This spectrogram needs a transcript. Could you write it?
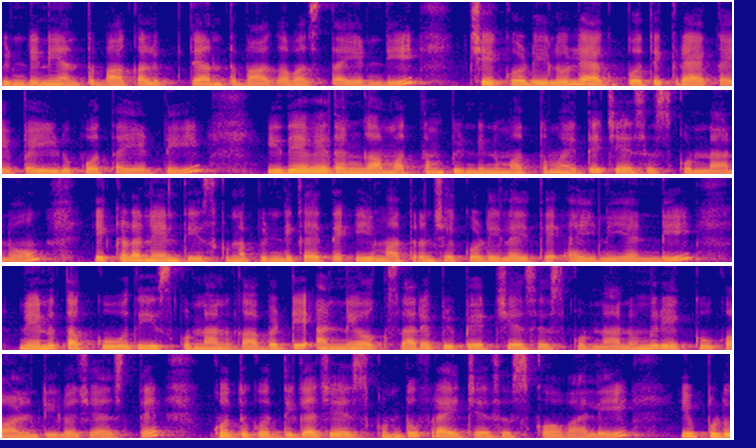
పిండిని ఎంత బాగా కలిపితే అంత బాగా వస్తాయండి. చెకోడీలు లేకపోతే క్రాక్ అయిపోయి ఇడిపోతాయండి. ఇదే విధంగా మొత్తం పిండిని మొత్తం అయితే చేసేసుకున్నాను. ఇక్కడ నేను తీసుకున్న పిండికి అయితే ఈ మాత్రం చెకోడీలు అయితే అయినాయండి. నేను తక్కువ తీసుకున్నాను కాబట్టి అన్నీ ఒకసారి ప్రిపేర్ చేసేసుకున్నాను. మీరు ఎక్కువ క్వాలిటీలో చేస్తే కొద్ది కొద్దిగా చేసుకుంటూ ఫ్రై చేసేసుకోవాలి. ఇప్పుడు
